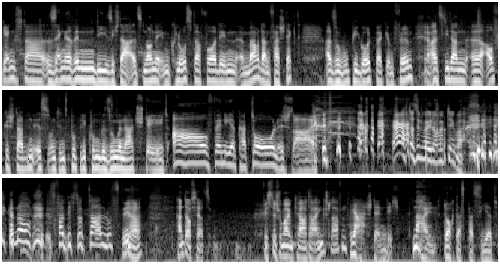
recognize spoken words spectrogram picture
Gangster-Sängerin, die sich da als Nonne im Kloster vor den äh, Mördern versteckt, also Whoopi Goldberg im Film, Ja. als die dann äh, aufgestanden ist und ins Publikum gesungen hat, steht auf, wenn ihr katholisch seid. Ach, da sind wir wieder beim Thema. genau, das fand ich total lustig. Ja. Hand aufs Herz. Bist du schon mal im Theater eingeschlafen? Ja, ständig. Nein. Doch, das passiert.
